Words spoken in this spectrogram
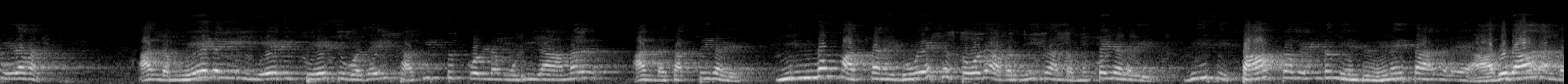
கிழவன் அந்த மேடையில் ஏறி பேசுவதை சகித்து கொள்ள முடியாமல் அந்த சக்திகள் இன்னும் அத்தனை துவேஷத்தோடு அவர் மீது அந்த முட்டைகளை வீசி தாக்க வேண்டும் என்று நினைத்தார்களே அதுதான் அந்த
